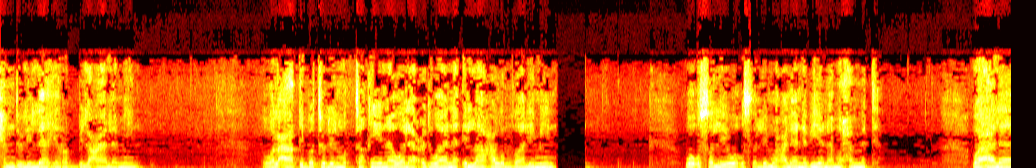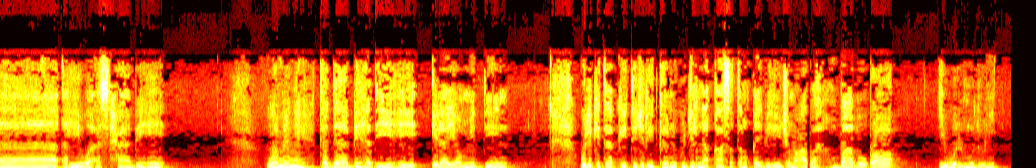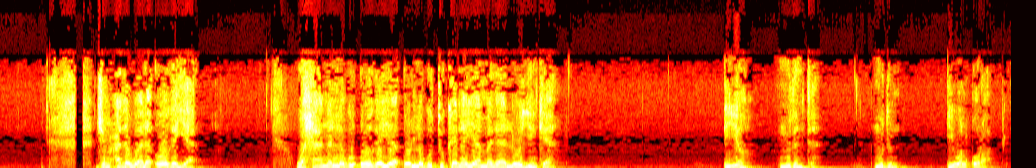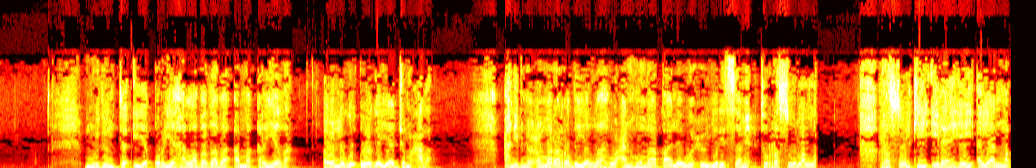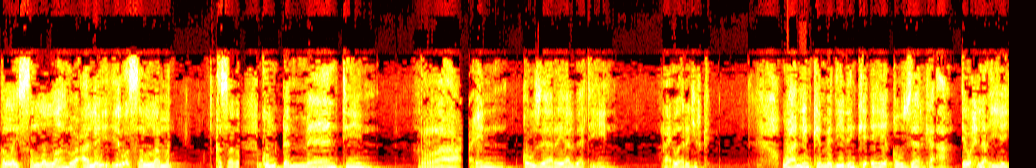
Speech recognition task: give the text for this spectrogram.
الحمد لله رب العالمين والعاقبة للمتقين ولا عدوان إلا على الظالمين وأصلي وأسلم على نبينا محمد وعلى آله وأصحابه ومن اهتدى بهديه إلى يوم الدين weli kitaabkii tajriidkaanu ku jirnaa khaasatan qeybihii jumcada baabu raa iwalmuduni jumcada waa la oogayaa. Waxaana lagu oogayaa oo lagu tukanayaa magaalooyinka iyo mudunta. Mudun iyo walqura. Mudunta iyo quryaha labadaba ama qaryada oo lagu oogayaa jumcada can ibni cumara radia allaahu canhuma qaala wuxuu yidhi samictu rasuula allah rasuulkii ilaahay ayaan maqlay sala allahu calayhi wasalam isagookum dhammaantiin raacin qowsaarayaal baa tihiin. Raaci waa arajirka waa ninka madiidinka ahee qowsaarka ah ee wax la ciyey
